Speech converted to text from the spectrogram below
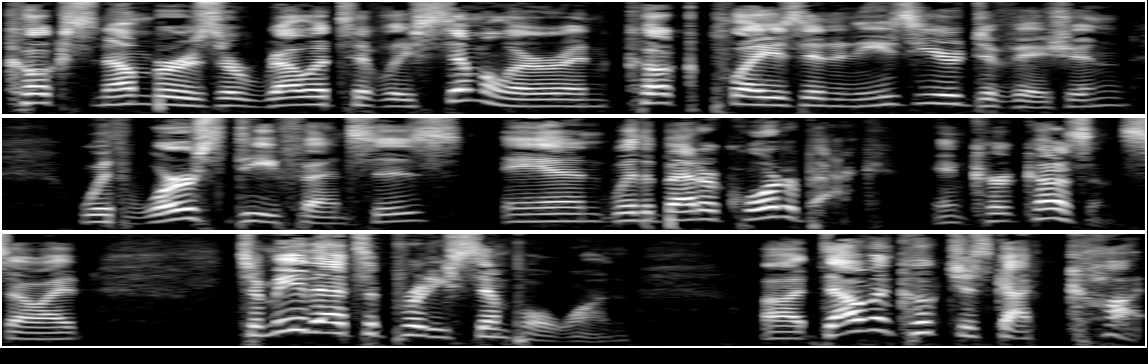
Cook's numbers are relatively similar, and Cook plays in an easier division with worse defenses and with a better quarterback in Kirk Cousins. So, I, to me, that's a pretty simple one. Uh, Dalvin Cook just got cut.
